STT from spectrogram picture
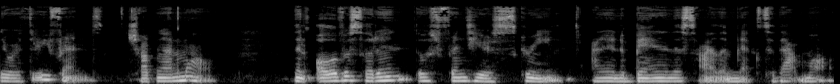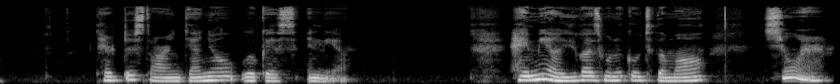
there were three friends shopping at a mall. Then all of a sudden, those friends hear a scream at an abandoned asylum next to that mall. Characters starring Daniel, Lucas, and Mia. Hey Mia, you guys want to go to the mall? Sure.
